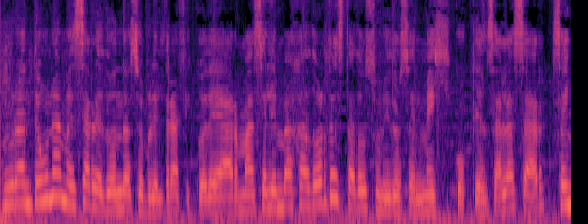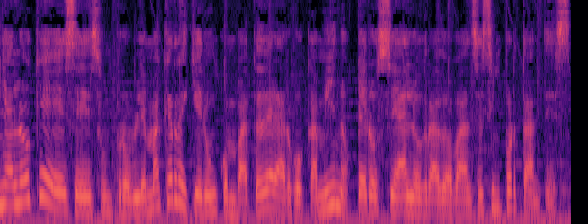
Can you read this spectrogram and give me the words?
Durante una mesa redonda sobre el tráfico de armas, el embajador de Estados Unidos en México, Ken Salazar, señaló que ese es un problema que requiere un combate de largo camino, pero se han logrado avances importantes.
